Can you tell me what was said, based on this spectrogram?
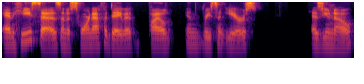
And he says in a sworn affidavit filed in recent years, as you know,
